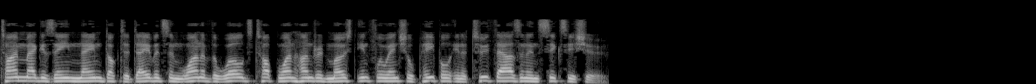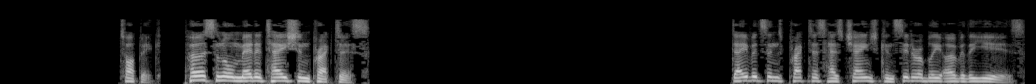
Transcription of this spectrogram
Time magazine named Dr. Davidson one of the world's top 100 most influential people in a 2006 issue. Personal meditation practice Davidson's practice has changed considerably over the years.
